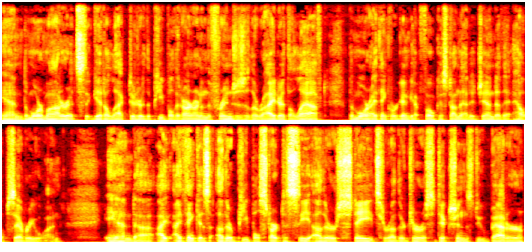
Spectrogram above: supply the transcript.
And the more moderates that get elected, or the people that aren't on the fringes of the right or the left, the more I think we're going to get focused on that agenda that helps everyone. And uh, I, I, think as other people start to see other states or other jurisdictions do better,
